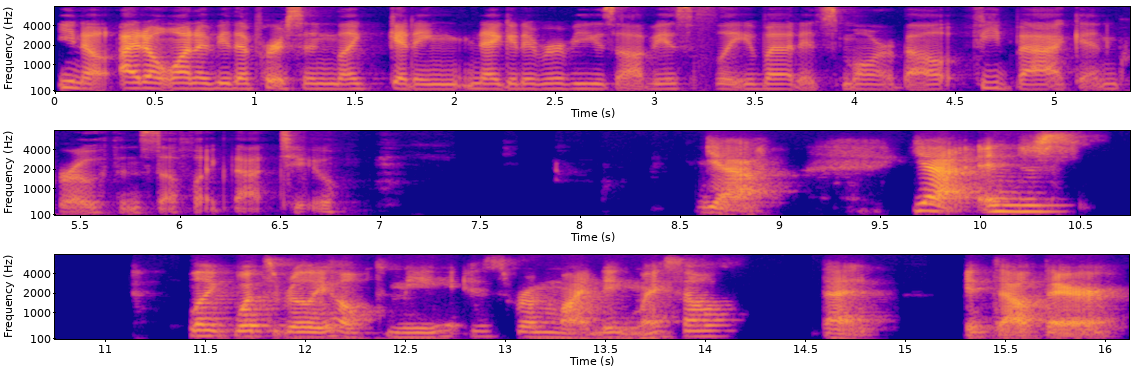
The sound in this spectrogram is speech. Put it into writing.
you know, I don't want to be the person like getting negative reviews, obviously, but it's more about feedback and growth and stuff like that too. Yeah. Yeah and just like what's really helped me is reminding myself that it's out there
